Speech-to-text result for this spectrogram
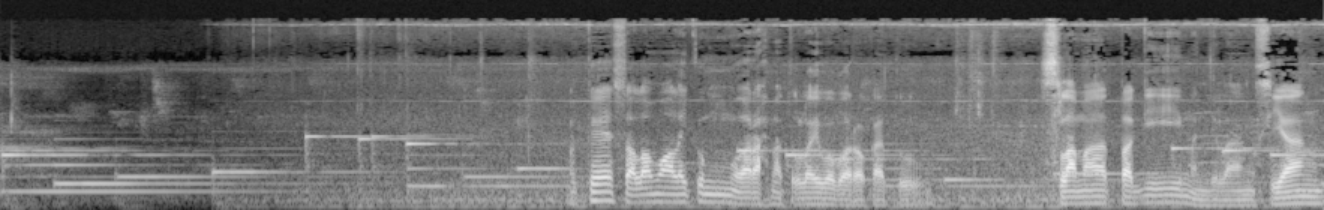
Oke, assalamualaikum warahmatullahi wabarakatuh. Selamat pagi menjelang siang.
